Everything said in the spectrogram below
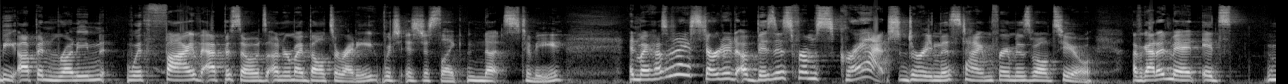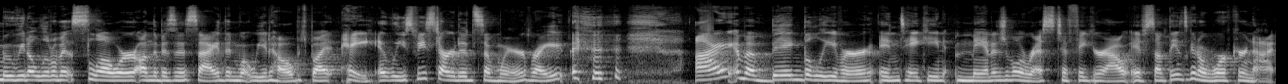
be up and running with five episodes under my belt already, which is just like nuts to me. And my husband and I started a business from scratch during this time frame as well too. I've got to admit, it's moving a little bit slower on the business side than what we had hoped, but hey, at least we started somewhere, right? I am a big believer in taking manageable risks to figure out if something's going to work or not.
